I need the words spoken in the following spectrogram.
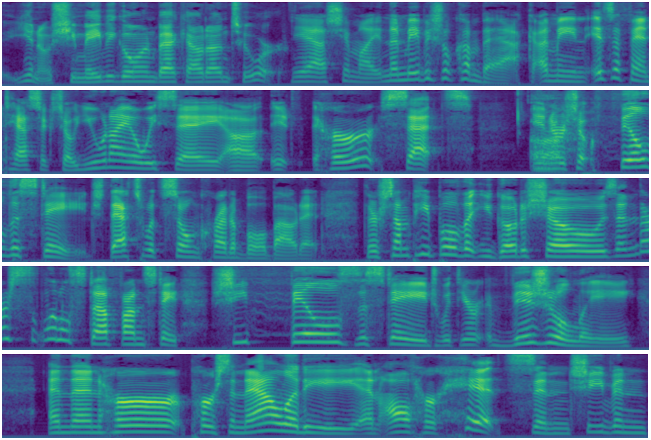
you know, she may be going back out on tour. Yeah, she might, and then maybe she'll come back. I mean, it's a fantastic show. You and I always say uh, it. Her sets in her show fill the stage. That's what's so incredible about it. There's some people that you go to shows and there's little stuff on stage. She fills the stage with your visually. And then her personality and all her hits, and she even,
